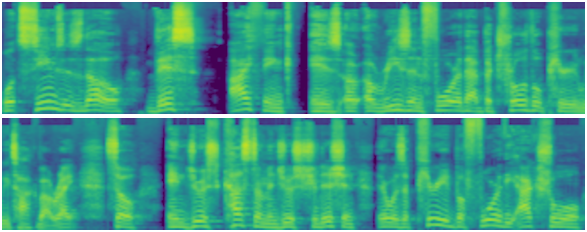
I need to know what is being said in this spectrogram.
Well, it seems as though this I think, is a, a reason for that betrothal period we talk about, right? So, in Jewish custom and Jewish tradition, there was a period before the actual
